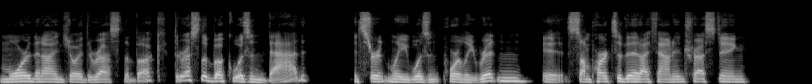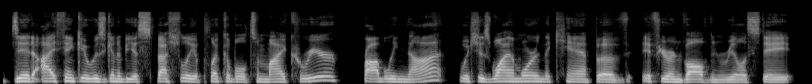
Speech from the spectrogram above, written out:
more than I enjoyed the rest of the book. The rest of the book wasn't bad. It certainly wasn't poorly written. It, some parts of it I found interesting. Did I think it was going to be especially applicable to my career? Probably not, which is why I'm more in the camp of if you're involved in real estate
